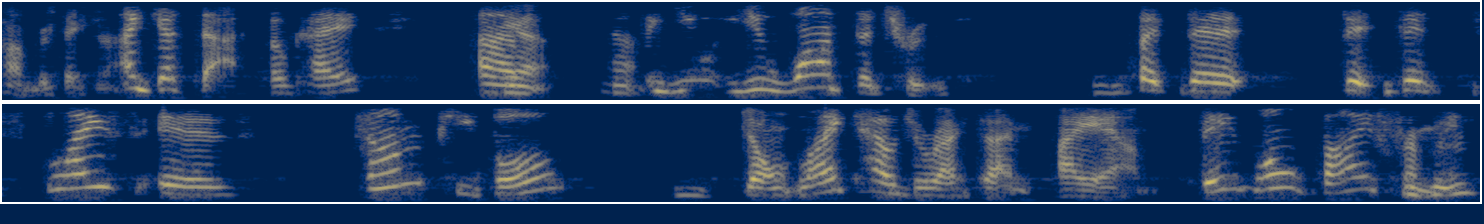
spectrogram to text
conversation. I get that. Okay? Um, Yeah. Yeah. you you want the truth, but the the the splice is some people don't like how direct I'm I am. They won't buy from me. Mhm.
